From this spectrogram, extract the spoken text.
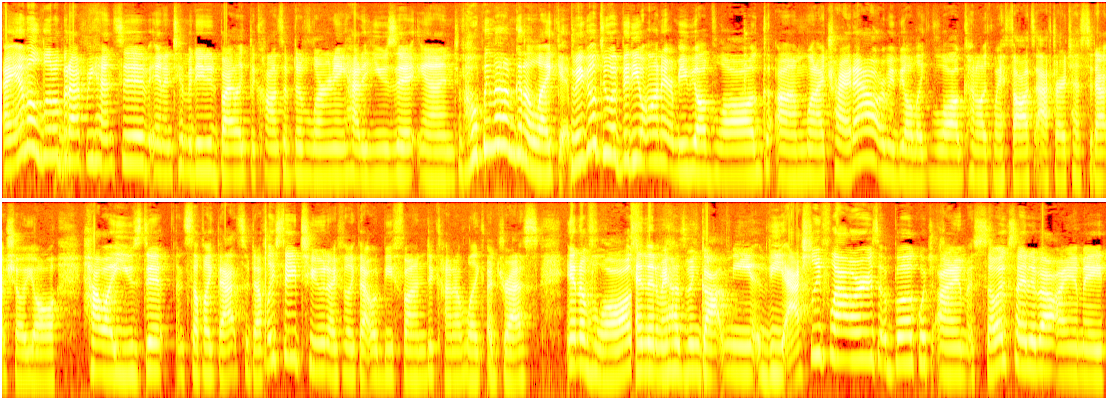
I am a little bit apprehensive and intimidated by like the concept of learning how to use it and I'm hoping that I'm going to like it. maybe I'll do a video on it or maybe I'll vlog um, when I try it out or maybe I'll like vlog kind of like my thoughts after I test it out, show y'all how I used it and stuff like that. So definitely stay tuned. I feel like that would be fun to kind of like address in a vlog. And then my husband got me the Ashley Flower Flowers book, which I'm so excited about. I am a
